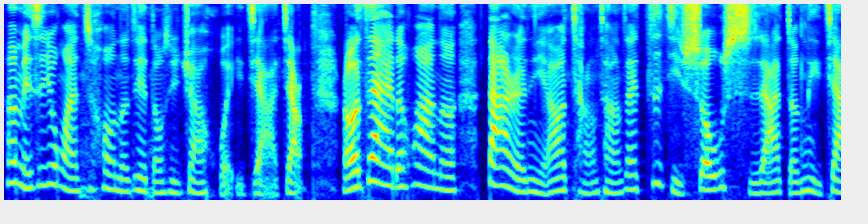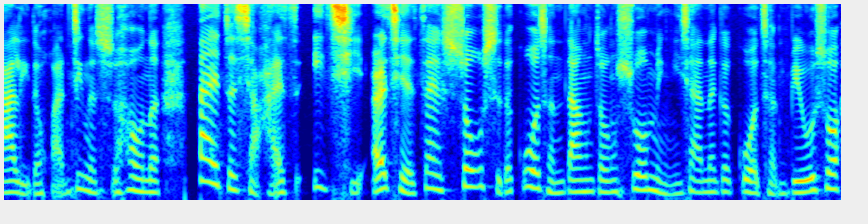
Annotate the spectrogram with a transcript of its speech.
那每次用完之后呢，这些东西就要回家，这样。然后再来的话呢，大人也要常常在自己收拾啊、整理家里的环境的时候呢，带着小孩子一起，而且在收拾的过程当中说明。一下那个过程，比如说，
